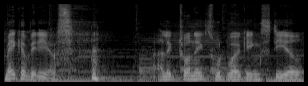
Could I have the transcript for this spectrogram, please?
maker videos. Electronics, woodworking, steel.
